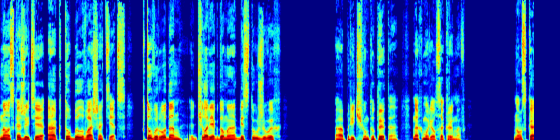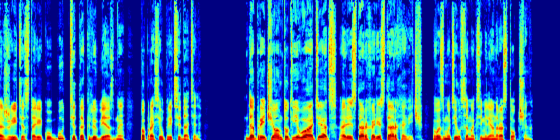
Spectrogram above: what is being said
но скажите, а кто был ваш отец? Кто вы родом, человек дома Бестужевых?» «А при чем тут это?» — нахмурился Крымов. «Ну скажите старику, будьте так любезны», — попросил председатель. «Да при чем тут его отец, Аристарх Аристархович?» — возмутился Максимилиан Растопчин.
